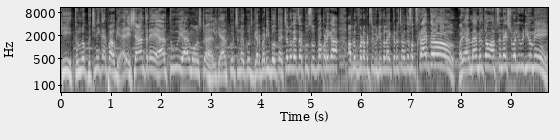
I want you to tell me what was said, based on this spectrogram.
कि तुम लोग कुछ नहीं कर पाओगे। अरे, शांत रहे यार, तू यार मोस्टर हल्के यार, कुछ ना कुछ गड़बड़ी बोलता है। चलो यार, कुछ सोचना पड़ेगा। आप लोग फटाफट से वीडियो को लाइक करो चैनल को सब्सक्राइब करो। और यार, मैं मिलता हूँ आपसे नेक्स्ट वाली वीडियो में।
